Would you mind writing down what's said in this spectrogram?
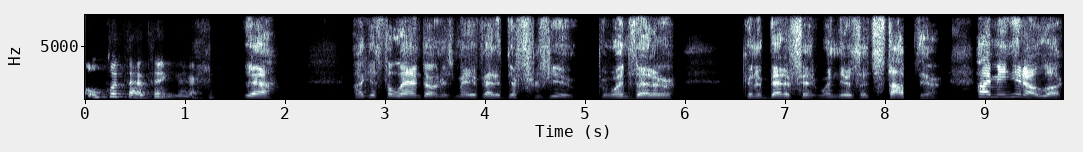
don't put that thing there. Yeah. I guess the landowners may have had a different view, the ones that are going to benefit when there's a stop there. I mean, you know, look,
